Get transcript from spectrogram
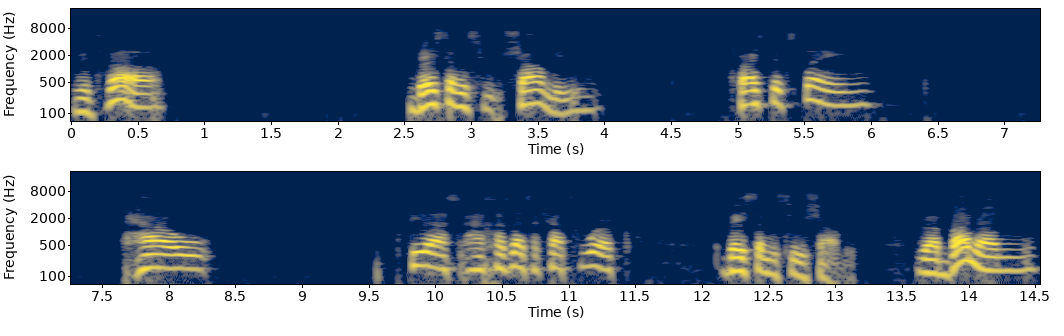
The Ritva, based on this Shalmi, tries to explain how Tfilas HaChazaz HaShatz works based on the Yerushalmi. Rabbanan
